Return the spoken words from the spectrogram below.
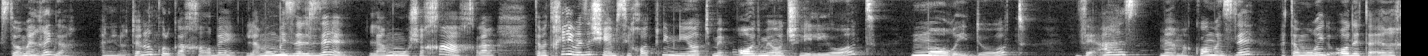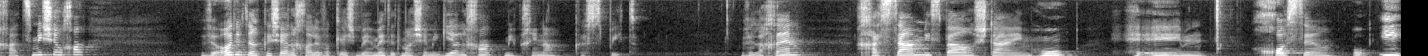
אז אתה אומר, רגע, אני נותן לו כל כך הרבה, למה הוא מזלזל? למה הוא שכח? למה... אתה מתחיל עם איזה שהן שיחות פנימיות מאוד מאוד שליליות, מורידות, ואז מהמקום הזה אתה מוריד עוד את הערך העצמי שלך, ועוד יותר קשה לך לבקש באמת את מה שמגיע לך מבחינה כספית. ולכן חסם מספר 2 הוא אה, חוסר או אי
